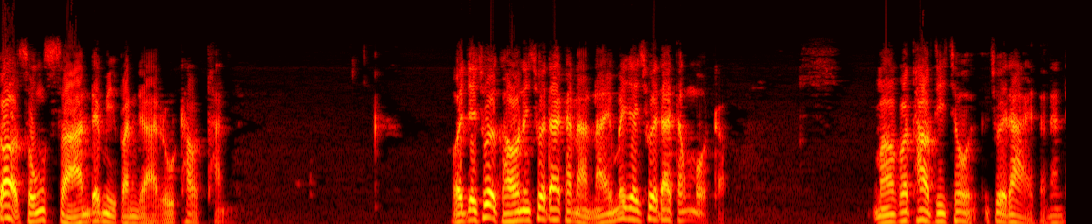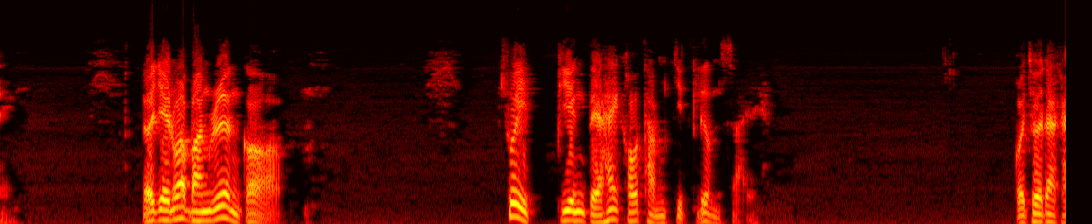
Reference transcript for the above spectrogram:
ก็สงสารได้มีปัญญารู้เท่าทัน ว่าจะช่วยเขานี่ช่วยได้ขนาดไหน ไม่ใช่ช่วยได้ทั้งหมดหรอกมันก็เท่าที่ช่วยช่วยได้แต่นั้นเองเราเห็นว่าบางเรื่องก็ ช่วยเพียงแต่ให้เขาทำจิตเลื่อมใส ก็ช่วยได้ข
